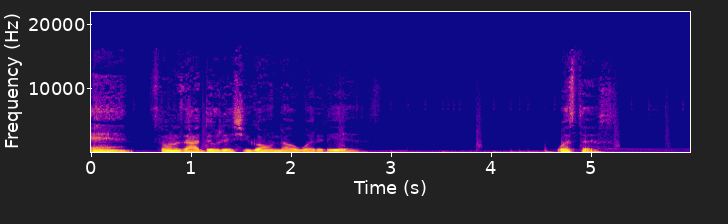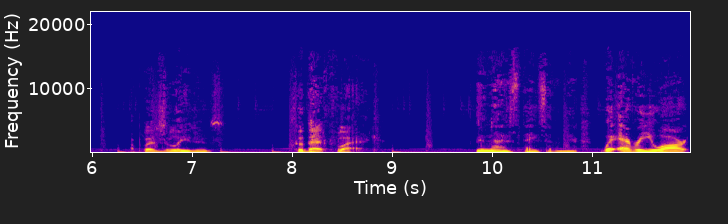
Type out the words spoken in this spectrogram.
And as soon as I do this, you're going to know what it is. What's this? I pledge allegiance to that flag. The United States of America. Wherever you are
